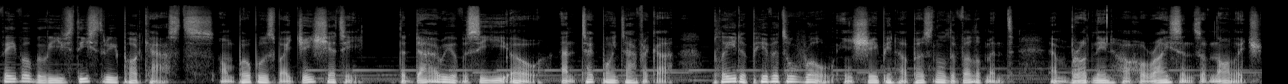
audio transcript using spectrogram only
Favour believes these three podcasts, On Purpose by Jay Shetty, The Diary of a CEO, and TechPoint Africa, played a pivotal role in shaping her personal development and broadening her horizons of knowledge.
